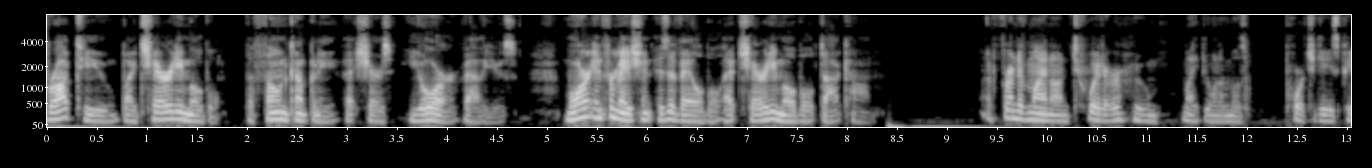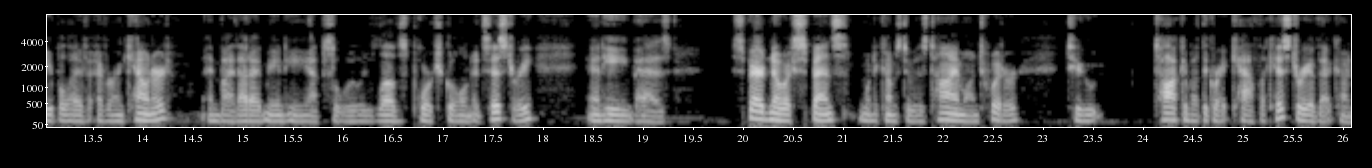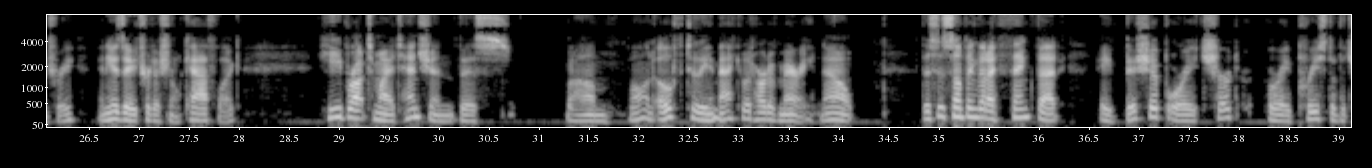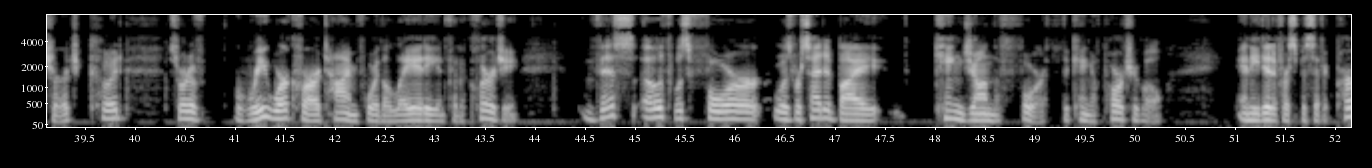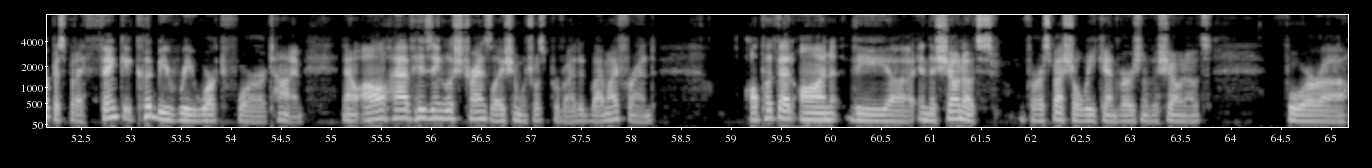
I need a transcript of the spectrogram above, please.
Brought to you by Charity Mobile, the phone company that shares your values. More information is available at charitymobile.com. A friend of mine on Twitter, who might be one of the most Portuguese people I've ever encountered, and by that I mean he absolutely loves Portugal and its history, and he has spared no expense when it comes to his time on Twitter to talk about the great Catholic history of that country, and he is a traditional Catholic. He brought to my attention this, um, well, an oath to the Immaculate Heart of Mary. Now, this is something that I think that a bishop or a church or a priest of the church could sort of rework for our time for the laity and for the clergy. This oath was for was recited by King John IV, the King of Portugal, and he did it for a specific purpose, but I think it could be reworked for our time. Now, I'll have his English translation, which was provided by my friend. I'll put that on the uh, in the show notes for a special weekend version of the show notes for uh,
